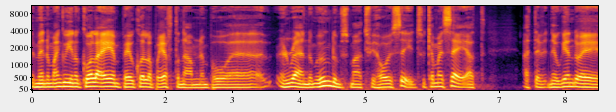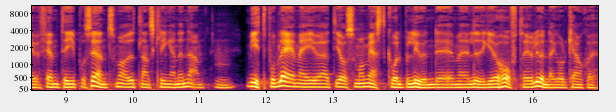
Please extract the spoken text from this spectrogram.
Men om man går in och kollar EMP och kollar på efternamnen på eh, en random ungdomsmatch i HF Syd så kan man säga att, att det nog ändå är 5-10% som har utlandsklingande namn. Mm. Mitt problem är ju att jag som har mest koll på Lund, eh, med Lugi och Hoftre och Lundagård kanske,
